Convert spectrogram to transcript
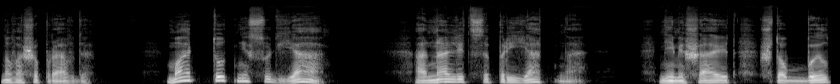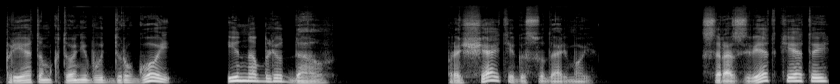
Но ваша правда. Мать тут не судья. Она лицеприятна. Не мешает, чтоб был при этом кто-нибудь другой и наблюдал. Прощайте, государь мой. С разведки этой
